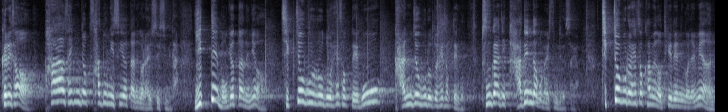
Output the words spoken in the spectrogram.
그래서 파생적 사동이 쓰였다는 걸 알 수 있습니다. 이때 먹였다는요, 직접으로도 해석되고, 간접으로도 해석되고, 두 가지 다 된다고 말씀드렸어요. 직접으로 해석하면 어떻게 되는 거냐면,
